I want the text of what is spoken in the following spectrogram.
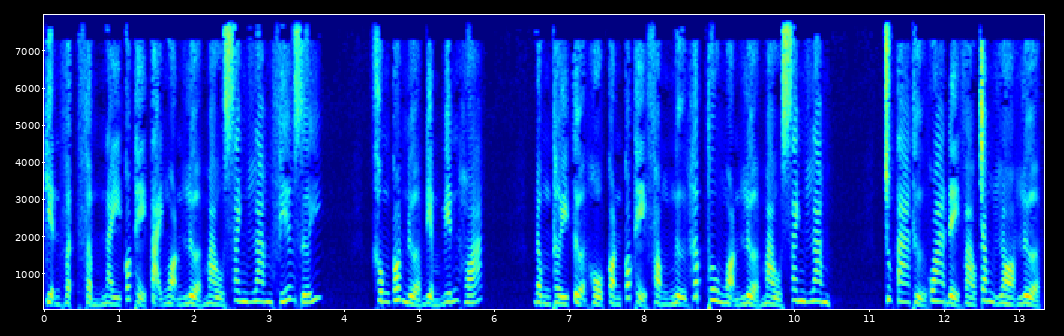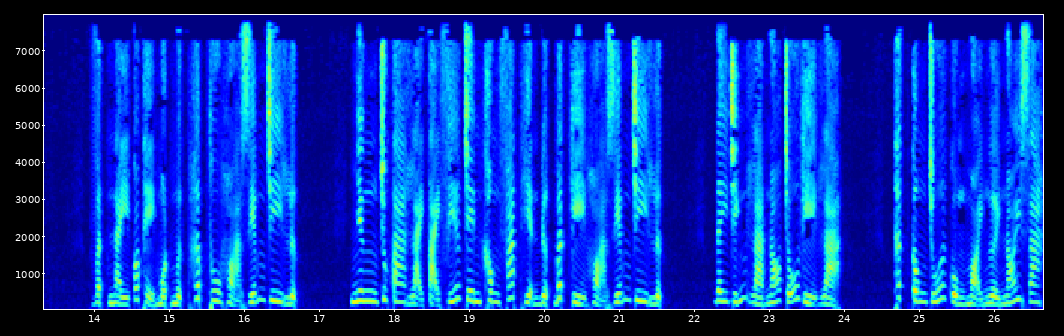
Kiện vật phẩm này có thể tại ngọn lửa màu xanh lam phía dưới. Không có nửa điểm biến hóa. Đồng thời tựa hồ còn có thể phòng ngự hấp thu ngọn lửa màu xanh lam. Chúng ta thử qua để vào trong lò lửa. Vật này có thể một mực hấp thu hỏa diễm chi lực. Nhưng chúng ta lại tại phía trên không phát hiện được bất kỳ hỏa diễm chi lực. Đây chính là nó chỗ kỳ lạ. Thất công chúa cùng mọi người nói ra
